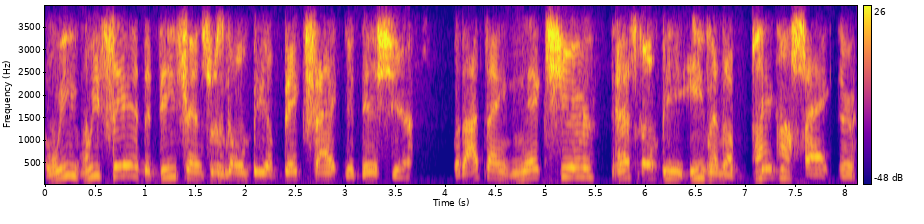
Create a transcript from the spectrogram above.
we we said the defense was going to be a big factor this year, but I think next year that's going to be even a bigger uh-huh. factor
